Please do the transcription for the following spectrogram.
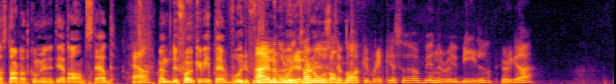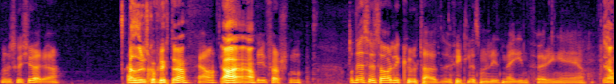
og starta et community et annet sted. ja. Men du får jo ikke vite hvorfor Nei, eller men hvor når du tar eller det noe sånt. noe. tilbakeblikket, så begynner du i bilen, gjør du ikke det? Når du skal kjøre. Ja, når du skal flykte? Ja, Ja, ja, ja. i førsten. Og det syns jeg var litt kult her, at du fikk liksom litt mer innføring i ja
